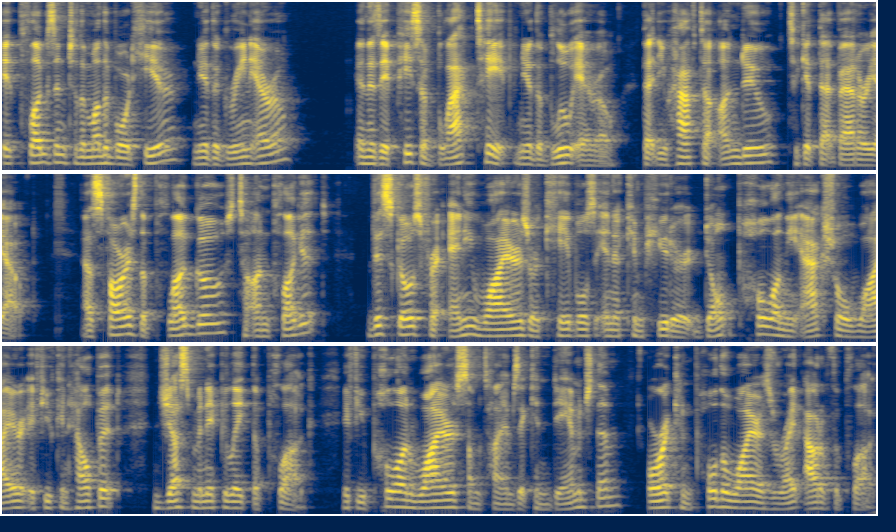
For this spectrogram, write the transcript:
It plugs into the motherboard here near the green arrow. And there's a piece of black tape near the blue arrow that you have to undo to get that battery out. As far as the plug goes to unplug it, this goes for any wires or cables in a computer. Don't pull on the actual wire if you can help it. Just manipulate the plug. If you pull on wires, sometimes it can damage them or it can pull the wires right out of the plug.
